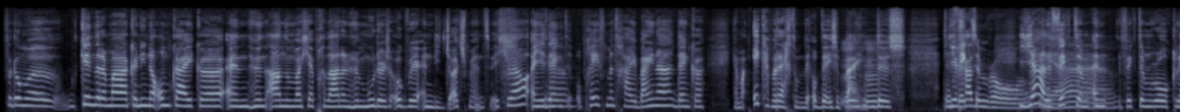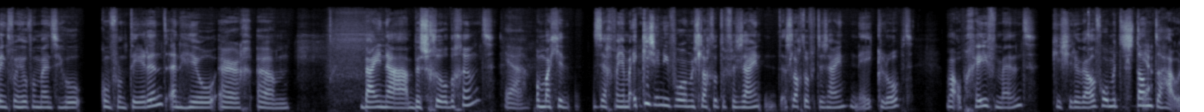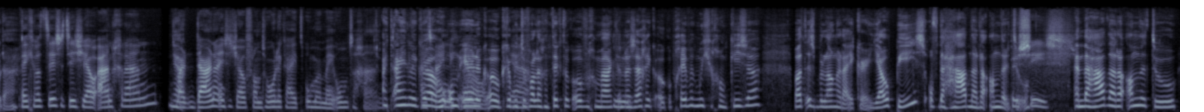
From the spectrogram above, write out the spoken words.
verdomme kinderen maken, niet naar omkijken en hun aandoen wat je hebt gedaan en hun moeders ook weer en die judgment, weet je wel? En je Ja. denkt op een gegeven moment ga je bijna denken, ja, maar ik heb recht op, de- op deze pijn. Mhm. Dus De je gaat- victim role. ja, de victim en victim role klinkt voor heel veel mensen heel confronterend en heel erg ehm, bijna beschuldigend Ja, omdat je zegt van ja, maar ik kies er niet voor om een slachtoffer te zijn. Slachtoffer te zijn. Nee, klopt. Maar op een gegeven moment kies je er wel voor om het stand Ja. te houden. weet je wat het is? Het is jou aangedaan, Ja. maar daarna is het jouw verantwoordelijkheid om ermee om te gaan. Uiteindelijk wel, Uiteindelijk hoe oneerlijk wel, ook. Ik heb ja. er toevallig een TikTok over gemaakt en Mm. dan zeg ik ook, op een gegeven moment moet je gewoon kiezen, wat is belangrijker? Jouw peace of de haat naar de ander toe? Precies. En de haat naar de ander toe,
